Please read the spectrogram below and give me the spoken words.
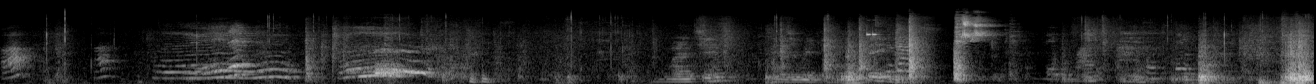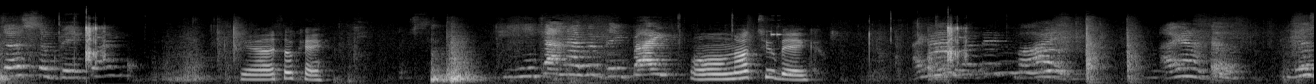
Huh? Huh? Ate Munching. As you make big. it? Just a big one. Yeah, it's okay. You can have a big bite. Oh, not too big. I can a big bite. I have this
